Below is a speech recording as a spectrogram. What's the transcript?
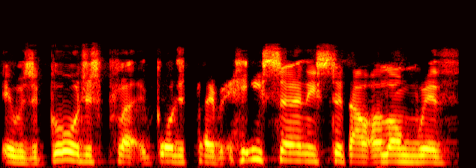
it was a gorgeous play, gorgeous play. But he certainly stood out along with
